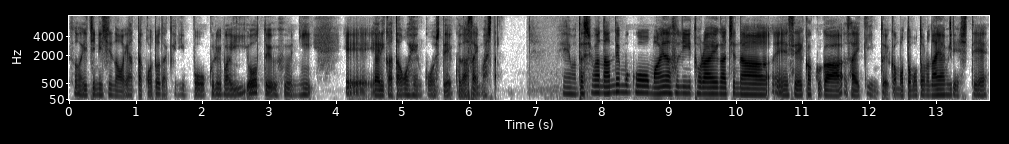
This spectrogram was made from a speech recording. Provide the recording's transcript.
その一日のやったことだけに一報を送ればいいよというふうに、え、やり方を変更してくださいました。え、私は何でもこうマイナスに捉えがちな、え、性格が最近というか元々の悩みでして、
